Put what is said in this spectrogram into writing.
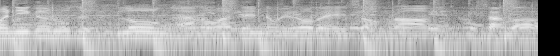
วันนี้ก็รู้สึกโล่งครับ เพราะว่าเต้นโนอิโรไปสองรอบสามรอบ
